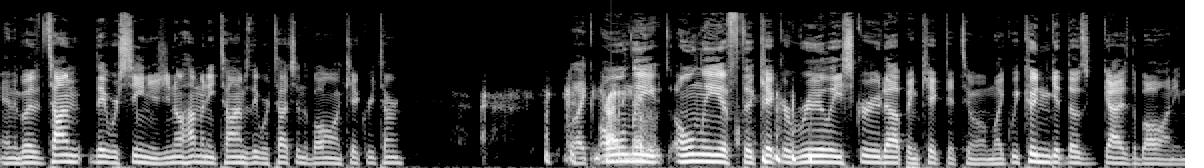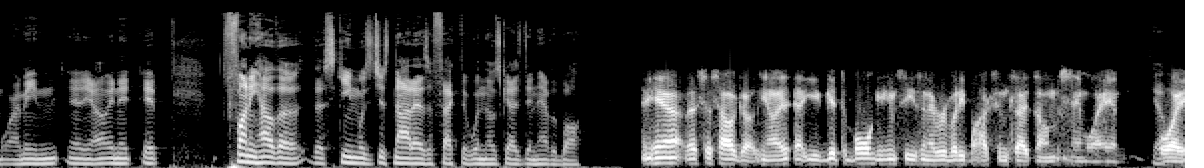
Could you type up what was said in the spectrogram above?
And by the time they were seniors, you know how many times they were touching the ball on kick return? Like only only if the kicker really screwed up and kicked it to him. Like we couldn't get those guys the ball anymore. I mean, you know, and it it funny how the the scheme was just not as effective when those guys didn't have the ball. Yeah, that's just how it goes. You know, you get to bowl game season, everybody blocks inside zone the same way, and yep. boy,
